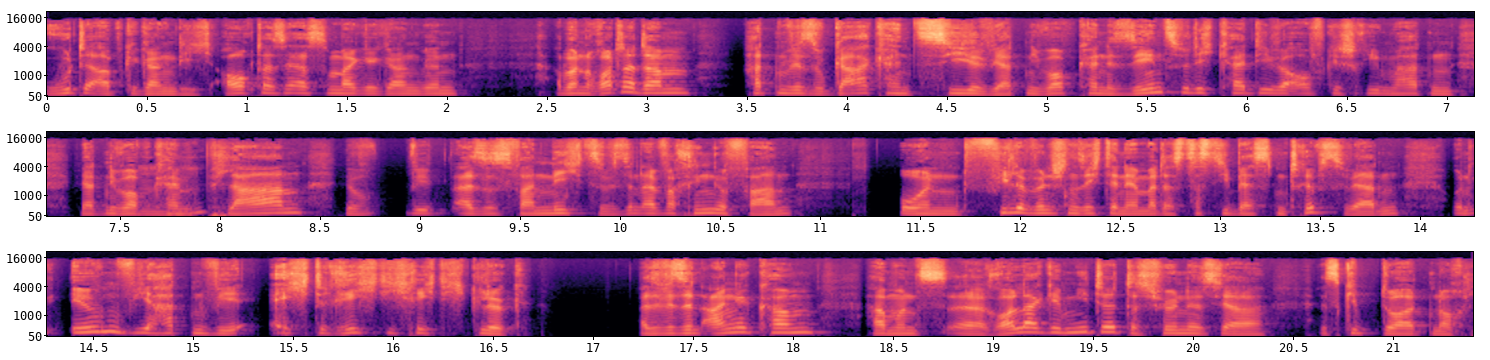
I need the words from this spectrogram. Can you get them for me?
Route abgegangen, die ich auch das erste Mal gegangen bin. Aber in Rotterdam hatten wir so gar kein Ziel. Wir hatten überhaupt keine Sehenswürdigkeit, die wir aufgeschrieben hatten. Wir hatten überhaupt mhm. keinen Plan. Wir, wir, also es war nichts. Wir sind einfach hingefahren. Und viele wünschen sich dann ja immer, dass das die besten Trips werden. Und irgendwie hatten wir echt richtig, richtig Glück. Also wir sind angekommen, haben uns äh, Roller gemietet. Das Schöne ist ja, es gibt dort noch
